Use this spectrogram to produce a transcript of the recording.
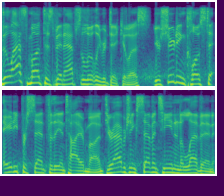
the last month has been absolutely ridiculous. You're shooting close to 80% for the entire month. You're averaging 17 and 11.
